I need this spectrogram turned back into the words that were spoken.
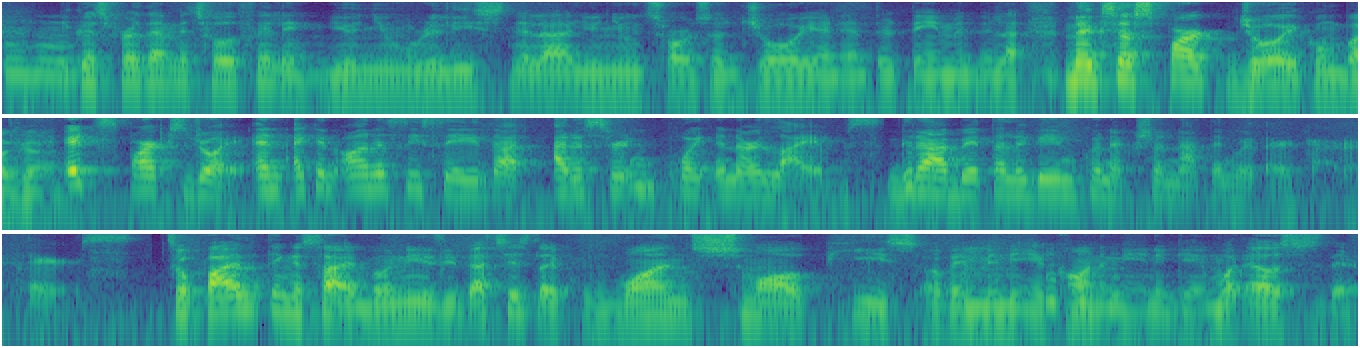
Mm-hmm. Because for them, it's fulfilling. Yun yung release nila, yun yung source of joy and entertainment nila. Nagsa-spark joy, kumbaga. It sparks joy. And I can honestly say that at a certain point in our lives, grabe talaga yung connection natin with our characters. So piloting aside, Bonizi, that's just like one small piece of a mini economy in a game. What else is there?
